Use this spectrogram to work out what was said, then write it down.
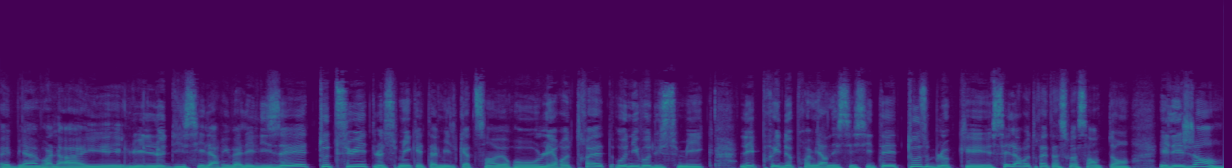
eh bien voilà, lui il le dit. S'il arrive à l'Élysée, tout de suite le SMIC est à 1400 euros. Les retraites au niveau du SMIC, les prix de première nécessité tous bloqués. C'est la retraite à 60 ans. Et les gens,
